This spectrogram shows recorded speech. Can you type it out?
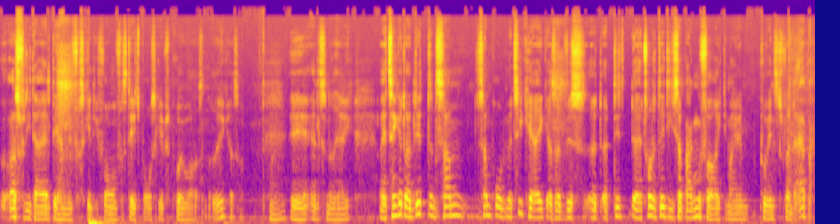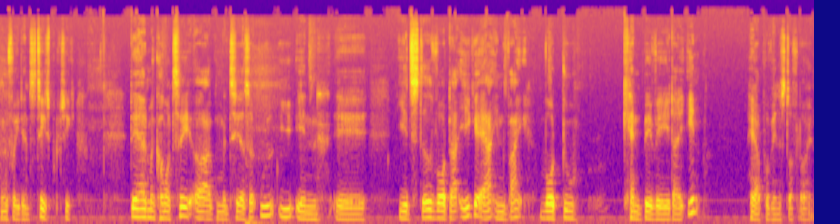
også fordi der er alt det her med forskellige former for statsborgerskabsprøver og sådan noget. Ikke? Altså, mm. øh, alt sådan noget her. Ikke? Og jeg tænker, der er lidt den samme, samme problematik her, ikke? Altså, at hvis, at, at det, jeg tror, det er det, de er så bange for, rigtig mange af dem på venstrefløjen, der er bange for identitetspolitik. det er, at man kommer til at argumentere sig ud i, en, øh, i et sted, hvor der ikke er en vej, hvor du kan bevæge dig ind her på venstrefløjen.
